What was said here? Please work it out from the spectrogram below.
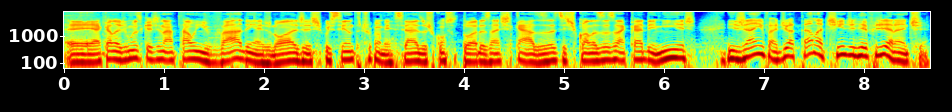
é, aquelas músicas de Natal invadem as lojas, os centros comerciais, os consultórios, as casas, as escolas, as academias e já invadiu até a latinha de refrigerante.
